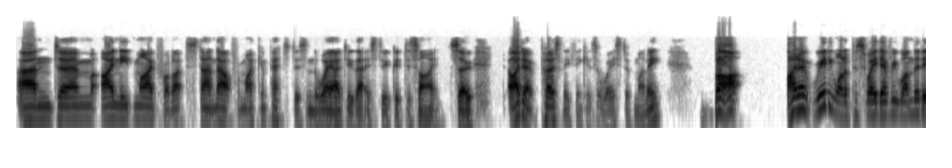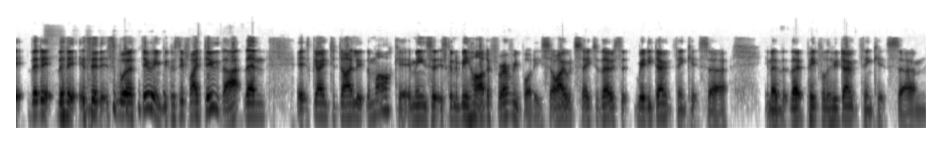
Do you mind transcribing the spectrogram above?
and um, I need my product to stand out from my competitors, and the way I do that is through good design. So I don't personally think it's a waste of money, but I don't really want to persuade everyone that it that it that it that it's worth doing because if I do that, then it's going to dilute the market. It means that it's going to be harder for everybody. So I would say to those that really don't think it's, uh, you know, that, people who don't think it's um,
